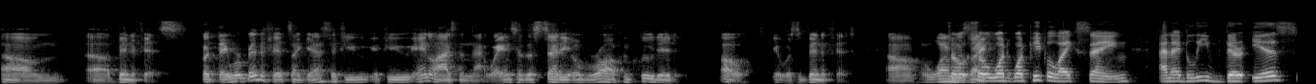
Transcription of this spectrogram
um, uh, benefits, but they were benefits, I guess, if you if you analyze them that way. And so the study overall concluded, oh, it was a benefit. Uh, one So was like, so what what people like saying, and I believe there is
